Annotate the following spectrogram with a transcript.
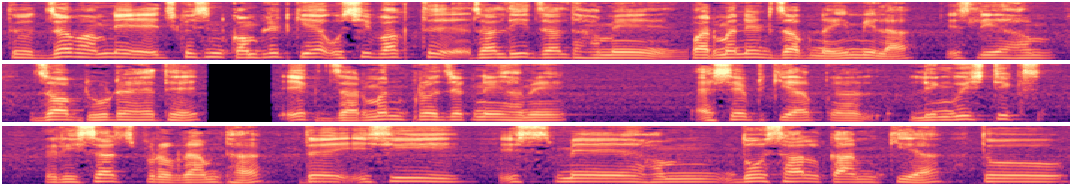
तो जब हमने एजुकेशन कंप्लीट किया, उसी वक्त जल्द ही जल्द हमें परमानेंट जॉब नहीं मिला, इसलिए हम जॉब ढूंढ रहे थे। एक जर्मन प्रोजेक्ट ने हमें एक्सेप्ट किया लिंग्विस्टिक्स रिसर्च प्रोग्राम था। तो इसी, इसमें हम दो साल काम किया। तो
